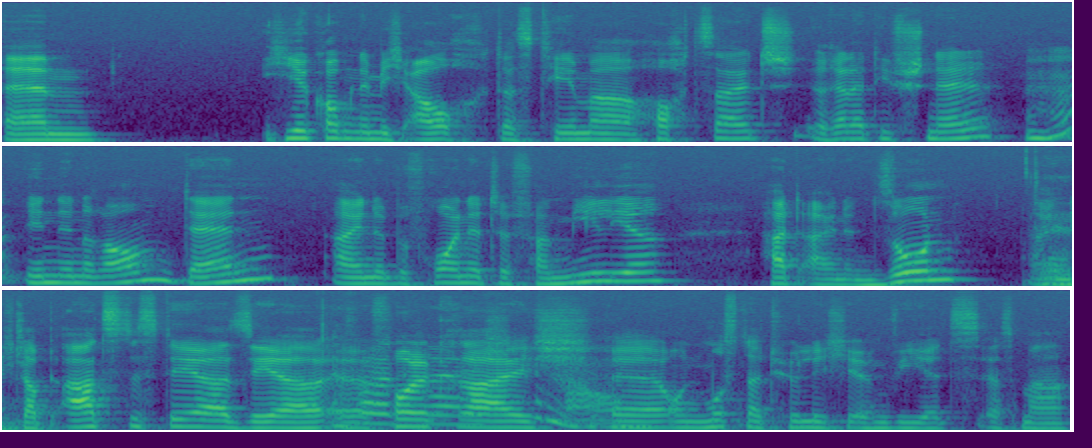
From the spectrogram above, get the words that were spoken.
Ähm, hier kommt nämlich auch das Thema Hochzeit relativ schnell Mhm. in den Raum, denn eine befreundete Familie hat einen Sohn. Ein. Ich glaube, Arzt ist der, sehr Erfolgreich, genau. äh, und muss natürlich irgendwie jetzt erstmal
